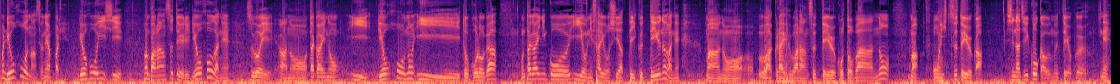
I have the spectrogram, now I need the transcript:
まあ、両方なんですよねやっぱり。両方いいし、まあ、バランスというより両方がねすごいあのお互いのいい両方のいいところがお互いにこういいように作用し合っていくっていうのがねまああのワークライフバランスっていう言葉のまあ本質というかシナジー効果を生むってよくね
